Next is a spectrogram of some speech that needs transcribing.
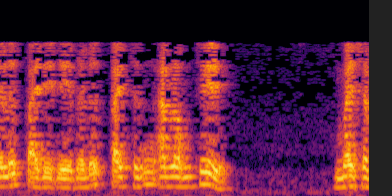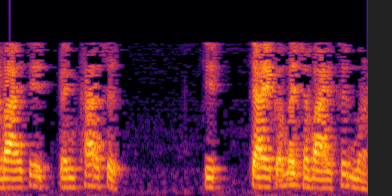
ระลึกไปีๆระลึกไปถึงอารมณ์ที่ไม่สบายที่เป็นข้าศึก จิตใจก็ไม่สบายขึ้นมา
